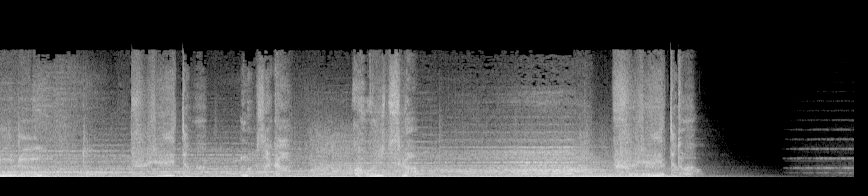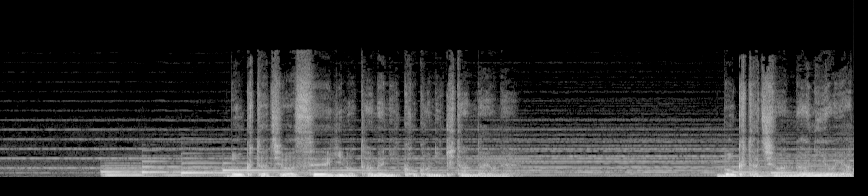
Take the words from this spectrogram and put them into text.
プルート。プルート。まさかこいつが。プルート。僕たちは正義のためにここに来たんだよね。僕たちは何をやっ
